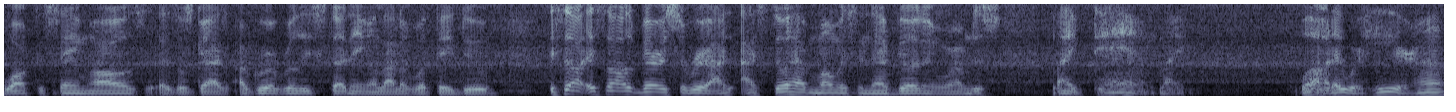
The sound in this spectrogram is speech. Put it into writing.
walk the same halls as those guys. I grew up really studying a lot of what they do. It's all it's all very surreal. I, I still have moments in that building where I'm just like, damn, like wow, they were here, huh?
